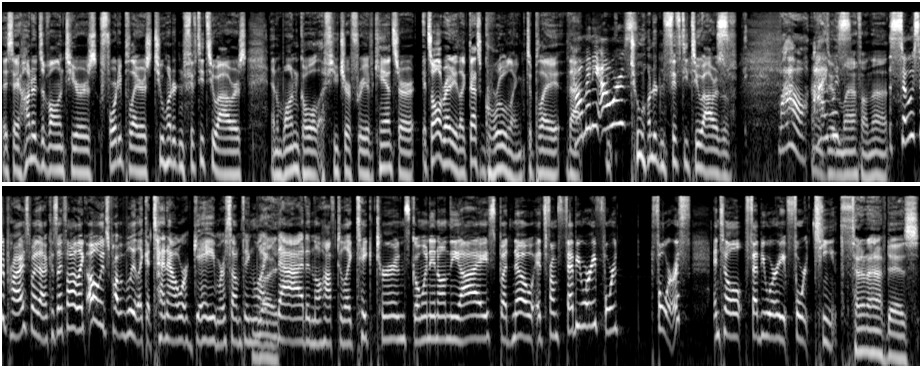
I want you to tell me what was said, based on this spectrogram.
They say hundreds of volunteers, 40 players, 252 hours, and one goal a future free of cancer. It's already like that's grueling to play that. How many hours? 252 hours of. Wow. I I didn't was laugh on that. so surprised by that because I thought like, oh, it's probably like a ten hour game or something like Right. that, and they'll have to like take turns going in on the ice. But no, it's from February fourth until February fourteenth. 10 and a half days.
